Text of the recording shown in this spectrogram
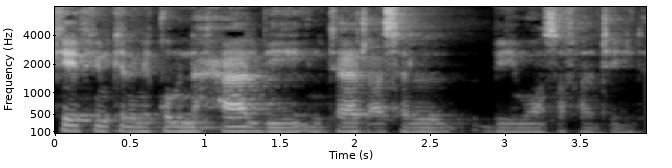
كيف يمكن أن يقوم النحال بإنتاج عسل بمواصفات جيدة.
